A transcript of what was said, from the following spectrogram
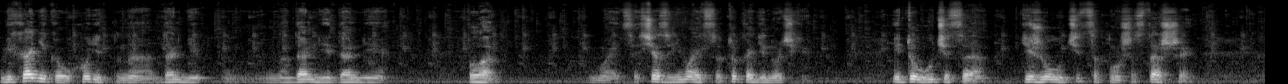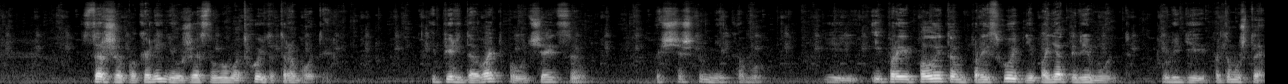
механика уходит на дальний, на дальний дальний план. Занимается. Сейчас занимается только одиночки. И то учатся, тяжело учиться, потому что старшие, старшее поколение уже в основном отходит от работы. И передавать получается почти что некому. И, и поэтому происходит непонятный ремонт у людей, потому что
